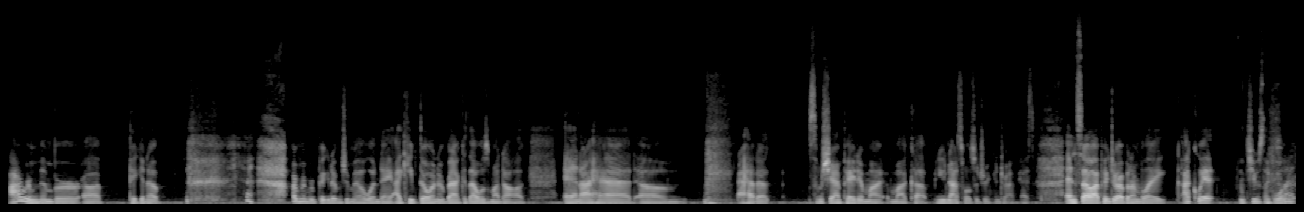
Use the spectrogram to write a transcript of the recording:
i remember uh picking up I remember picking up Jemele one day. I keep throwing her back because that was my dog, and I had um, I had a some champagne in my my cup. You're not supposed to drink and drive, guys. And so I picked her up and I'm like, I quit. And she was like, What?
